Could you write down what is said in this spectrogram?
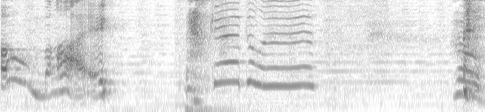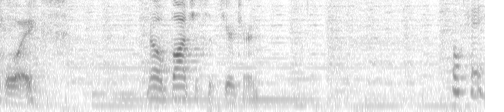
oh my. Scandalous. Oh boy. no, Botchus, it's your turn. Okay.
